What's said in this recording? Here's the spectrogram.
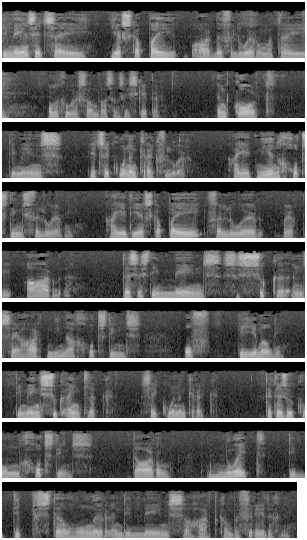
Die mens het sy heerskappy op aarde verloor omdat hy ongehoorsaam was aan sy Skepper. In kort, die mens het sy koninkryk verloor. Hy het nie in godsdiens verloor nie. Hy het heerskappy verloor oor die aarde. Dis is die mens se soeke in sy hart nie na godsdiens of die hemel nie. Die mens soek eintlik sy koninkryk. Dit is hoekom godsdiens daarom nooit die diepste honger in die mens se hart kan bevredig nie.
